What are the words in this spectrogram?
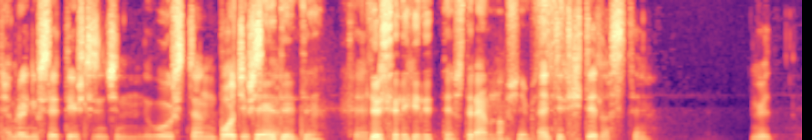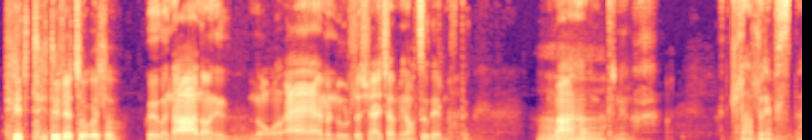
тамираг нэвсээд дээрчлсэн чинь нэг өөрсдөө бууж ирсэн. тий, тий. Тий. Тэр сэний хинэд нэвш тэр аим новш юм биш. Анти тэгтэл бас тий. Ингээд Тэгэхэд хэдүүлээ цуг байлуу. Үгүй эгүй наа нөгөө нэг амар нүрлөө шааж байгаа миний уцаг дээр нүдэг. Аа. Тэр нэг лалрын баста.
